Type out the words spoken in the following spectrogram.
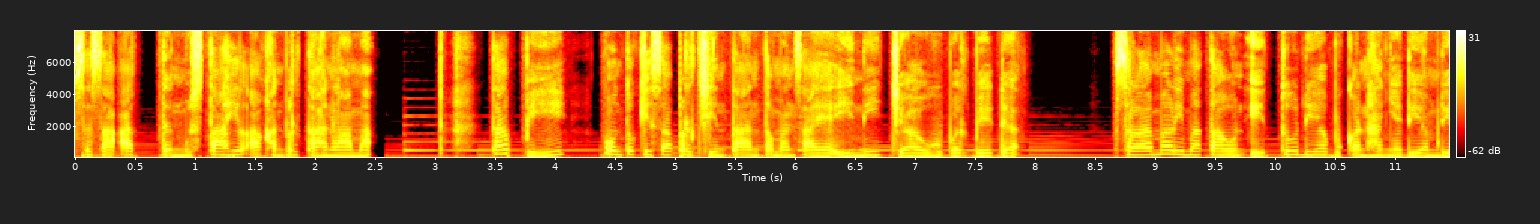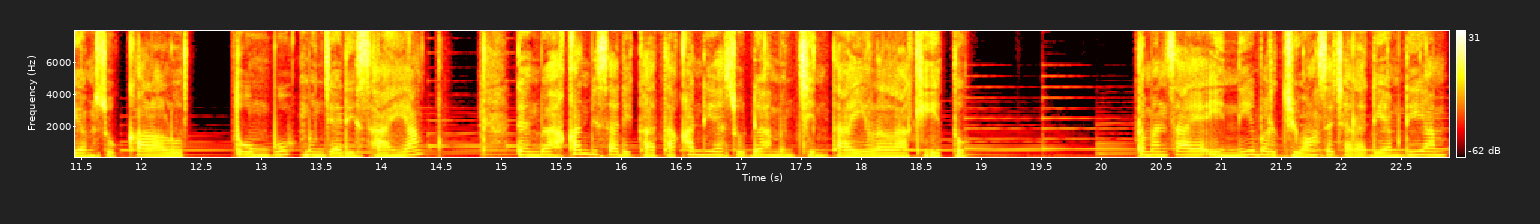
sesaat dan mustahil akan bertahan lama. Tapi, untuk kisah percintaan teman saya ini jauh berbeda. Selama lima tahun itu, dia bukan hanya diam-diam suka lalu tumbuh menjadi sayang, dan bahkan bisa dikatakan dia sudah mencintai lelaki itu. Teman saya ini berjuang secara diam-diam,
